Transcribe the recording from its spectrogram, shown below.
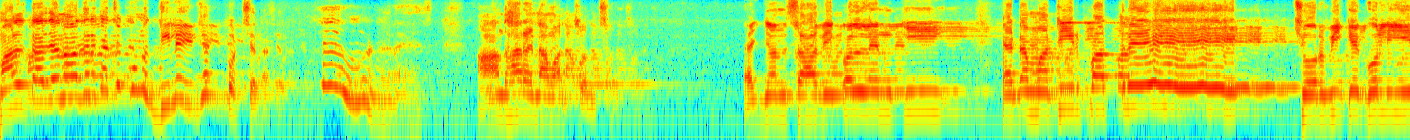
মালটা যেন ওদের কাছে কোনো দিলে ইফেক্ট করছে না। আধারে নামাজ চলছে। একজন সাহাবি করলেন কি? একটা মাটির পাত্রে চর্বিকে গলিয়ে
